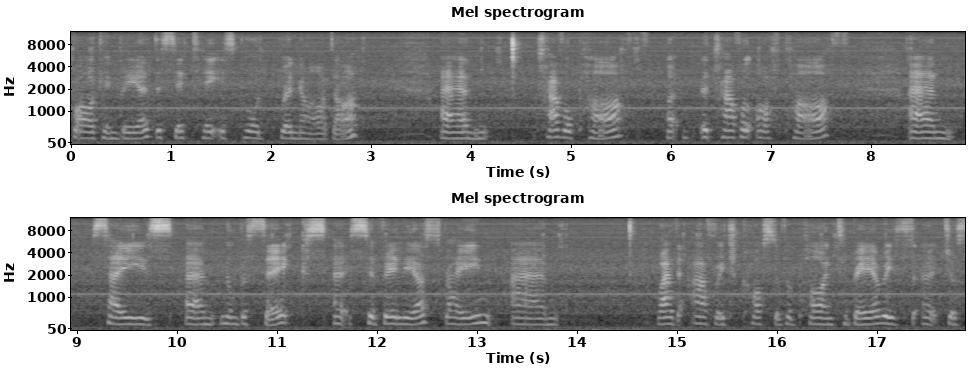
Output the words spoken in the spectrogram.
bargain beer. The city is called Granada. Um, travel path, uh, travel off path um, says um, number six, uh, Sevilla, Spain. Um, where the average cost of a pint of beer is uh, just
